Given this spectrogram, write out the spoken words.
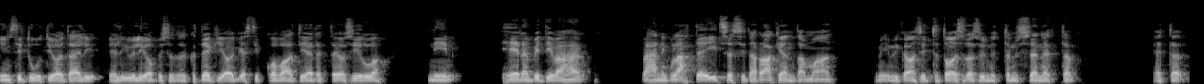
instituutioita, eli, eli yliopistot, jotka teki oikeasti kovaa tiedettä jo silloin, niin heidän piti vähän, vähän niin kuin lähteä itse sitä rakentamaan, mikä on sitten toisaalta synnyttänyt sen, että, että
